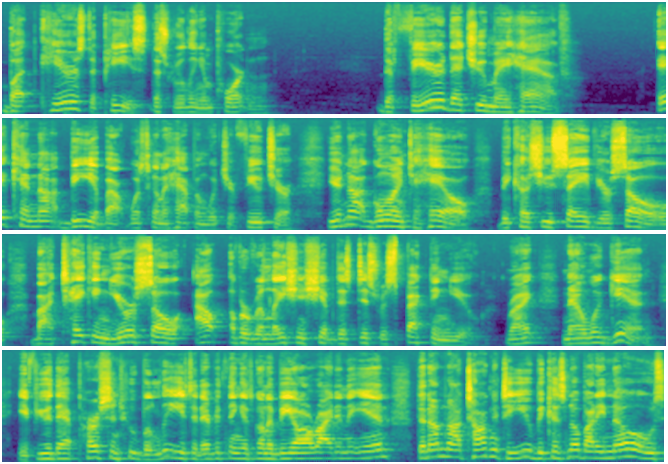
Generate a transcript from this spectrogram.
but here's the piece that's really important the fear that you may have. It cannot be about what's going to happen with your future. You're not going to hell because you save your soul by taking your soul out of a relationship that's disrespecting you, right? Now, again, if you're that person who believes that everything is going to be all right in the end, then I'm not talking to you because nobody knows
